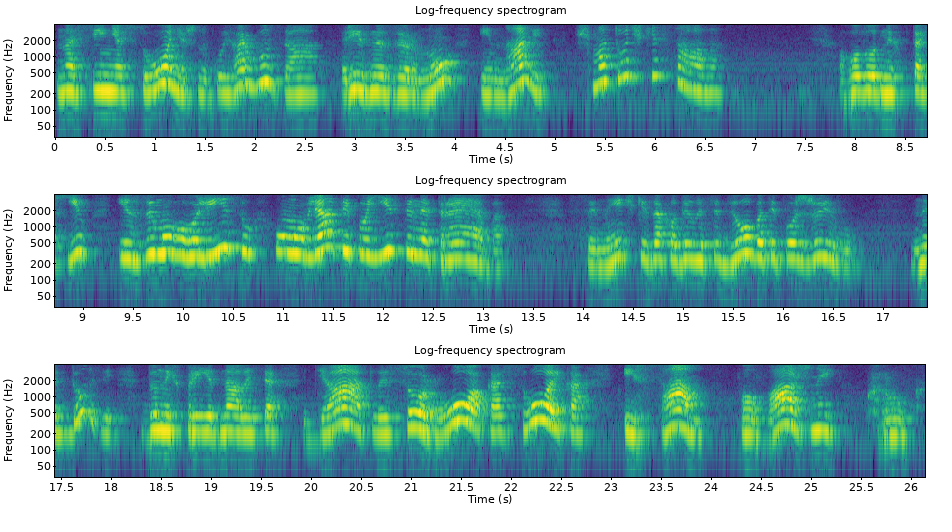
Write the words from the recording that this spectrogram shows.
насіння соняшнику і гарбуза, різне зерно і навіть шматочки сала. Голодних птахів із зимового лісу умовляти поїсти не треба. Синички заходилися дзьобати поживу. Невдовзі до них приєдналися дятли, сорока, сойка і сам поважний крук.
